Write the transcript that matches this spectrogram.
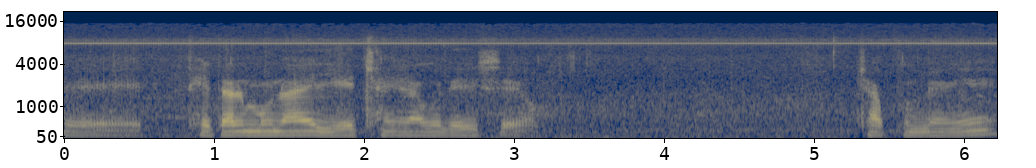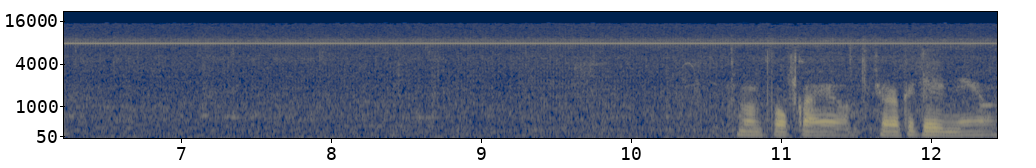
예, 배달 문화의 예찬이라고 되어 있어요. 작품명이 한번 볼까요? 저렇게 되어 있네요.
